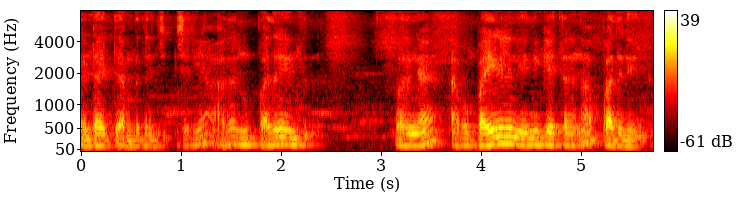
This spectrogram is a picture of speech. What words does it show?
ரெண்டாயிரத்தி ஐம்பத்தஞ்சு. சரியா? அதான் பதினைந்து. பாருங்கள் அப்போ பைகளின் எண்ணிக்கை எத்தனைனா? பதினைந்து.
